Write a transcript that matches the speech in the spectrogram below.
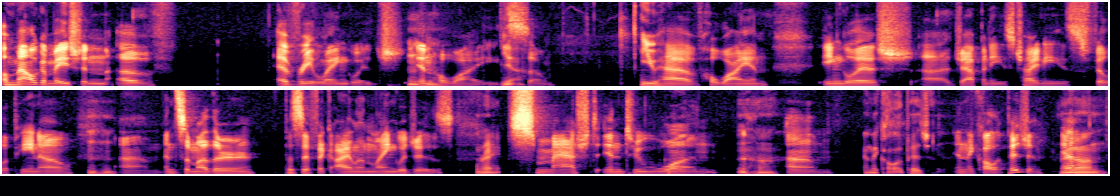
amalgamation of every language in Mhm. Hawaii. Yeah. So you have Hawaiian, English, uh, Japanese, Chinese, Filipino, hmm um, and some other Pacific Island languages Right. smashed into one, Uh huh. um, And they call it pidgin. and they call it pidgin. Right yeah. on.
